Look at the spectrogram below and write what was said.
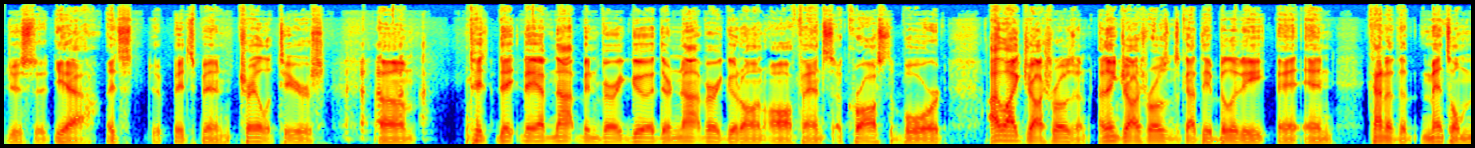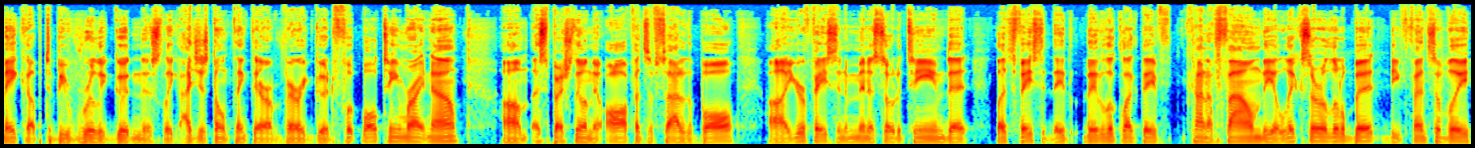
just uh, yeah, it's it's been trail of tears. Um, they, they have not been very good. They're not very good on offense across the board. I like Josh Rosen. I think Josh Rosen's got the ability and, and kind of the mental makeup to be really good in this league. I just don't think they're a very good football team right now, um, especially on the offensive side of the ball. Uh, you're facing a Minnesota team that, let's face it, they they look like they've kind of found the elixir a little bit defensively.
